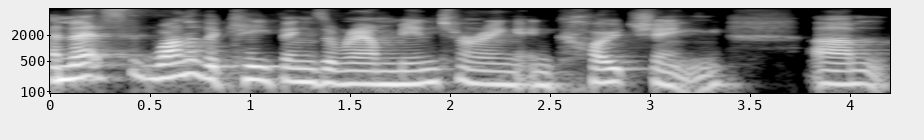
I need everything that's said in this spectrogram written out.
and that's one of the key things around mentoring and coaching um,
